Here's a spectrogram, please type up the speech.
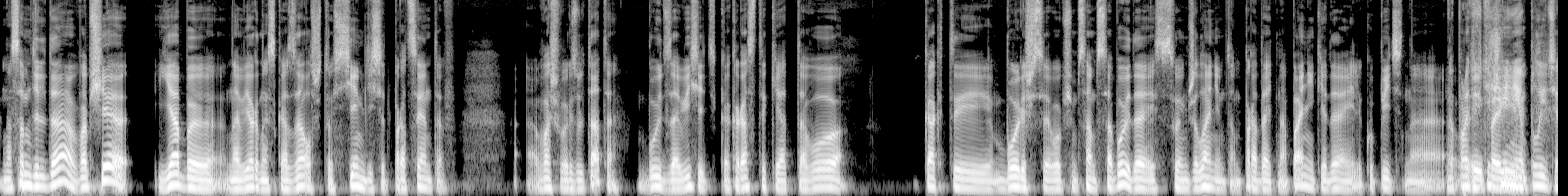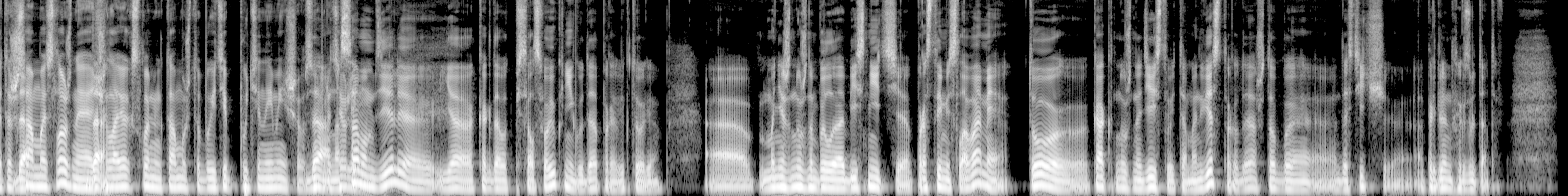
На самом деле, да. Вообще, я бы, наверное, сказал, что 70% вашего результата будет зависеть как раз-таки от того, как ты борешься, в общем, сам с собой, да, и со своим желанием там продать на панике, да, или купить на... Но против эйфории. течения плыть, это же да. самое сложное, а да. человек склонен к тому, чтобы идти по пути наименьшего Да, на самом деле, я когда вот писал свою книгу, да, про Викторию, а, мне же нужно было объяснить э, простыми словами то, как нужно действовать там инвестору, да, чтобы достичь определенных результатов.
